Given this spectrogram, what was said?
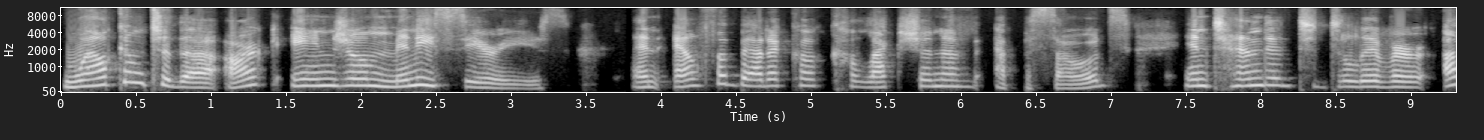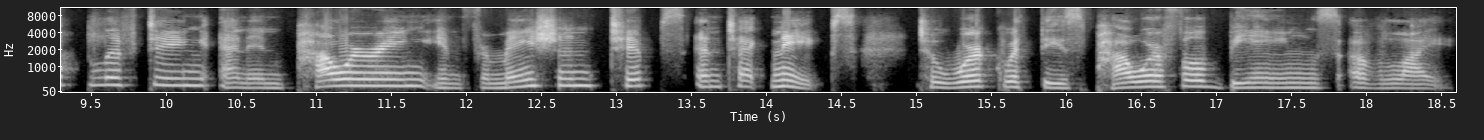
Welcome to the Archangel mini series, an alphabetical collection of episodes intended to deliver uplifting and empowering information, tips, and techniques to work with these powerful beings of light.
